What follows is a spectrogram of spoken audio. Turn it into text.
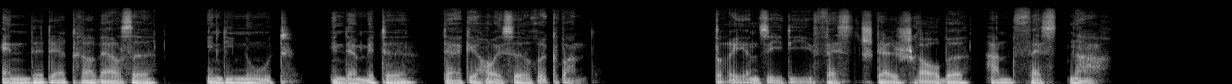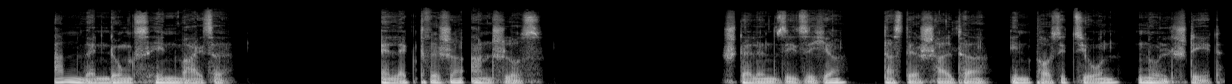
Ende der Traverse in die Nut in der Mitte der Gehäuserückwand. Drehen Sie die Feststellschraube handfest nach. Anwendungshinweise Elektrischer Anschluss Stellen Sie sicher, dass der Schalter in Position 0 steht.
